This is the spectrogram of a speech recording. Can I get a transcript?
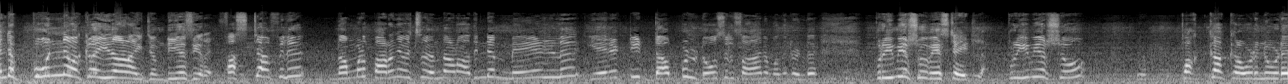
എന്റെ പൊന്ന മക്കളെ ഇതാണ് ഐറ്റം ഡി എസ് സിയുടെ ഫസ്റ്റ് ഹാഫിൽ നമ്മൾ പറഞ്ഞു വെച്ചത് എന്താണോ അതിന്റെ മേളിൽ ഇരട്ടി ഡബിൾ ഡോസിൽ സാധനം വന്നിട്ടുണ്ട്. പ്രീമിയർ ഷോ വേസ്റ്റ് ആയിട്ടില്ല. പ്രീമിയർ ഷോ പക്ക ക്രൗഡിനൂടെ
